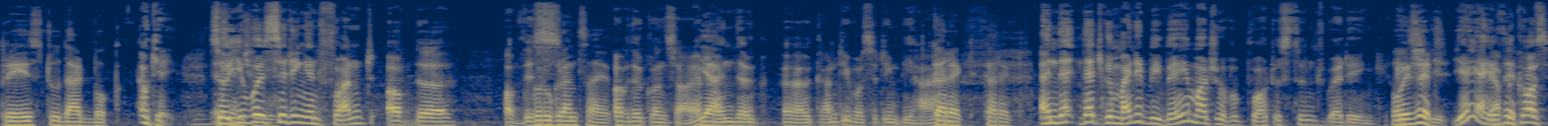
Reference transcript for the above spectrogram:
prays to that book. Okay. So you were sitting in front of the of this Guru Granth Sahib. of the Granth Sahib, Yeah. and the uh, Granthi was sitting behind. Correct, correct. And that, that reminded me very much of a Protestant wedding. Oh, is it? Yeah, yeah, yeah. Is it? Because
